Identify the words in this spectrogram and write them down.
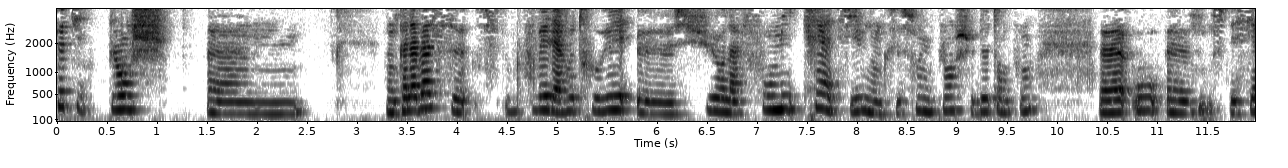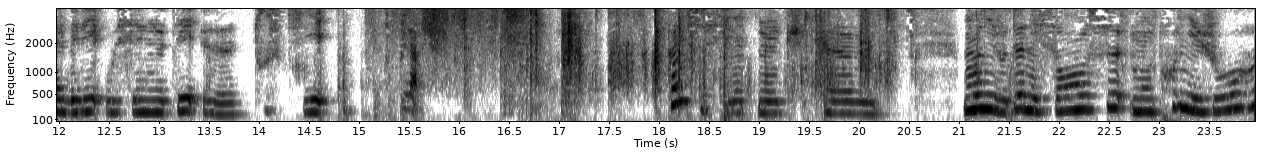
petites planches donc à la base, vous pouvez les retrouver euh, sur la fourmi créative. Donc ce sont une planche de tampons euh, ou euh, spécial bébé où c'est noté tout ce qui est là. Comme ceci. Mon livre de naissance, mon premier jour,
